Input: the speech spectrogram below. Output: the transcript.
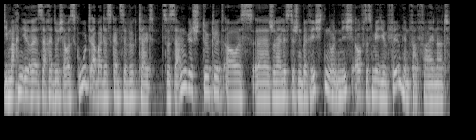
die machen ihre Sache durchaus gut, aber das Ganze wirkt halt zusammengestückelt aus äh, journalistischen Berichten und nicht auf das Medium Film hin verfeinert.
